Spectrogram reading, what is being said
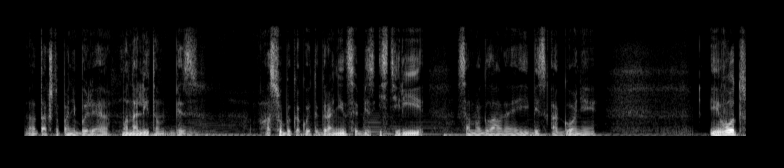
э, так, чтобы они были монолитом, без особой какой-то границы, без истерии, самое главное, и без агонии. И вот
